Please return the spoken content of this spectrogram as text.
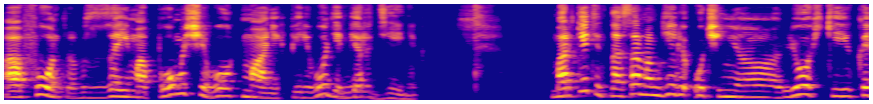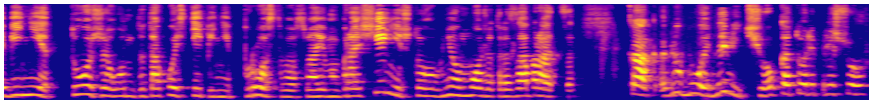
фонд взаимопомощи World Money в переводе «Мир денег». Маркетинг на самом деле очень э, легкий, кабинет тоже он до такой степени прост в своем обращении, что в нем может разобраться как любой новичок, который пришел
